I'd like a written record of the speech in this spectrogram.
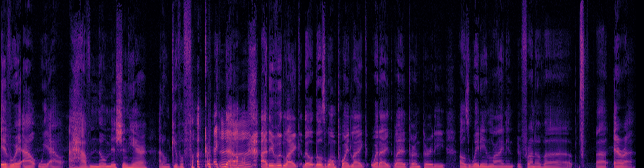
if we're out, we're out. I have no mission here. I don't give a fuck right now. And even like there, there was one point like when I when I turned thirty, I was waiting in line in, in front of uh uh era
